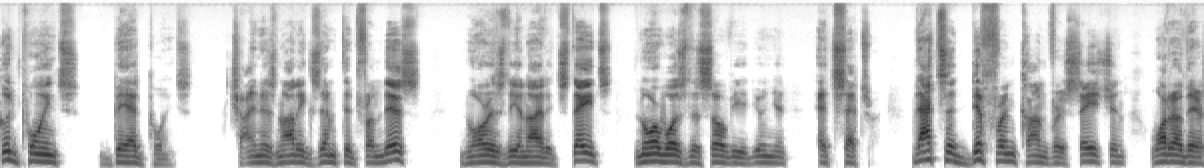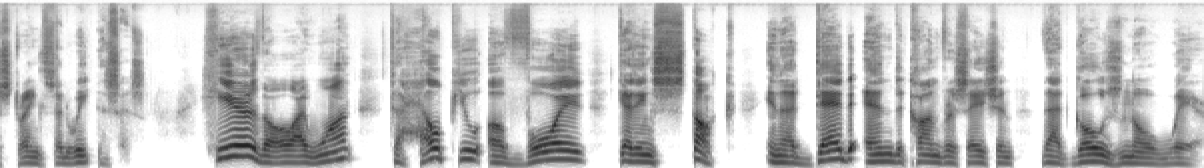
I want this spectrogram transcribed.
good points, bad points. China is not exempted from this, nor is the United States, nor was the Soviet Union, etc. That's a different conversation. What are their strengths and weaknesses? Here, though, I want to help you avoid getting stuck in a dead end conversation that goes nowhere.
